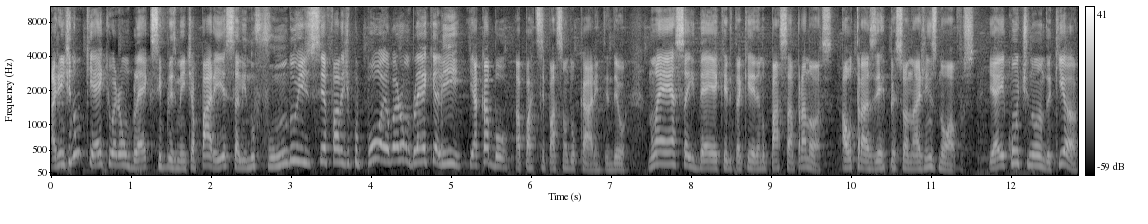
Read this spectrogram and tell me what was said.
a gente não quer que o Aaron Black simplesmente apareça ali no fundo e você fala tipo, pô, é o Aaron Black ali, e acabou a participação do cara, entendeu? Não é essa a ideia que ele tá querendo passar pra nós, ao trazer personagens novos. E aí, continuando aqui, ó,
